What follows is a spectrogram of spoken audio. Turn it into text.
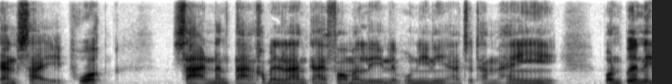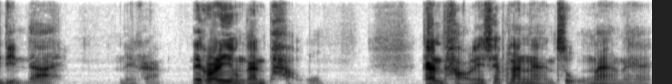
การใส่พวกสารต่างๆ เข้าไปในร่างกายฟอร์มาลีนหรือพวกนี้นี่อาจจะทำให้ปนเปื้อนในดินได้นะครับในกรณีของการเผา การเผาเนี่ยใช้พลังงานสูงมากนะฮะ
